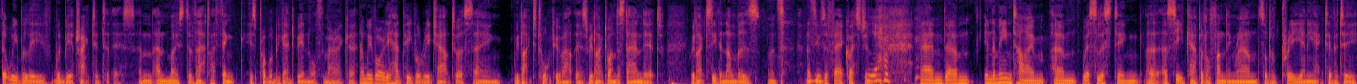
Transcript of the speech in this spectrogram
that we believe would be attracted to this. And, and most of that, I think, is probably going to be in North America. And we've already had people reach out to us saying, we'd like to talk to you about this. We'd like to understand it. We'd like to see the numbers. That's, that seems a fair question. Yeah. And um, in the meantime, um, we're soliciting a, a seed capital funding round, sort of pre any activity,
